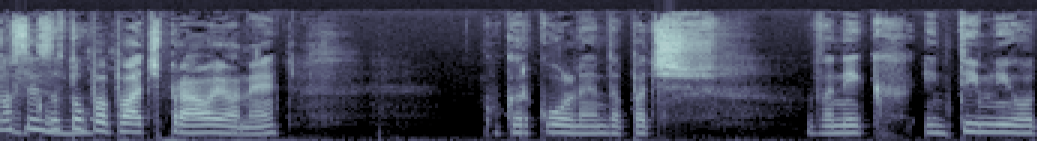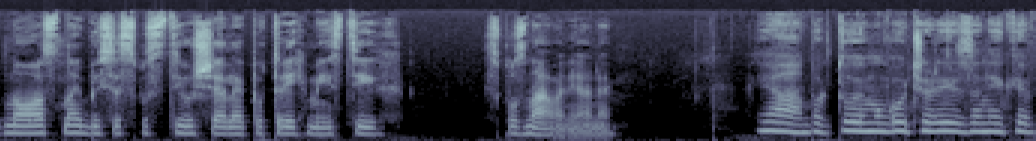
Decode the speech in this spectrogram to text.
No, se zato pa pač pravijo, ne, kakorkoli, ne, da pač v nek intimni odnos naj bi se spustil šele po treh mesecih spoznavanja. Ne. Ja, ampak to je mogoče res za neke,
